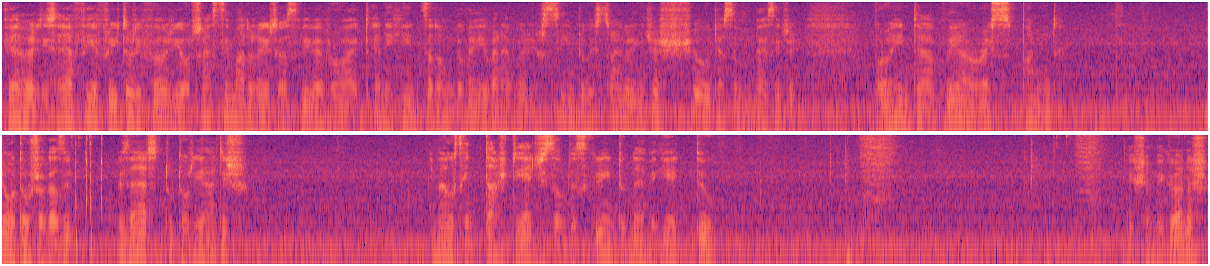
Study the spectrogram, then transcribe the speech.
If you ever need help, feel free to refer your trusty moderators. We will provide any hints along the way whenever you seem to be struggling. Just shoot us a message. For a hint, we'll respond. Jó, túl sok az üzenet, tutoriált is. The mouse can touch the edges of the screen to navigate to. És semmi különös.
